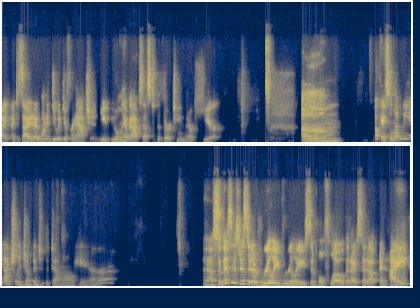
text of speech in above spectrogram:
I, I decided I want to do a different action. You, you only have access to the 13 that are here. Um, okay, so let me actually jump into the demo here. Uh, so this is just a really, really simple flow that I set up. And I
